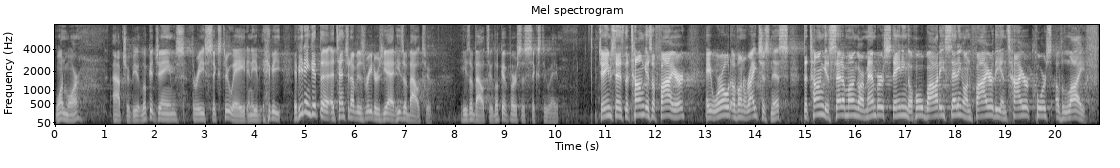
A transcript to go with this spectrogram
One more attribute. Look at James 3 6 through 8. And if he, if he didn't get the attention of his readers yet, he's about to. He's about to. Look at verses 6 through 8. James says, The tongue is a fire a world of unrighteousness. The tongue is set among our members, staining the whole body, setting on fire the entire course of life.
